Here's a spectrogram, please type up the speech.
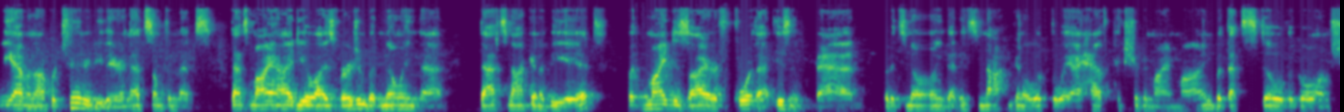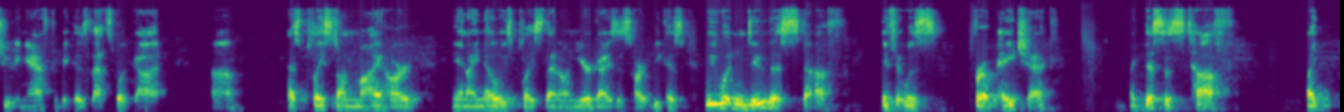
We have an opportunity there, and that's something that's that's my idealized version. But knowing that that's not going to be it, but my desire for that isn't bad, but it's knowing that it's not going to look the way I have pictured in my mind, but that's still the goal I'm shooting after because that's what God um, has placed on my heart. And I know He's placed that on your guys' heart because we wouldn't do this stuff if it was for a paycheck. Like, this is tough. Like,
